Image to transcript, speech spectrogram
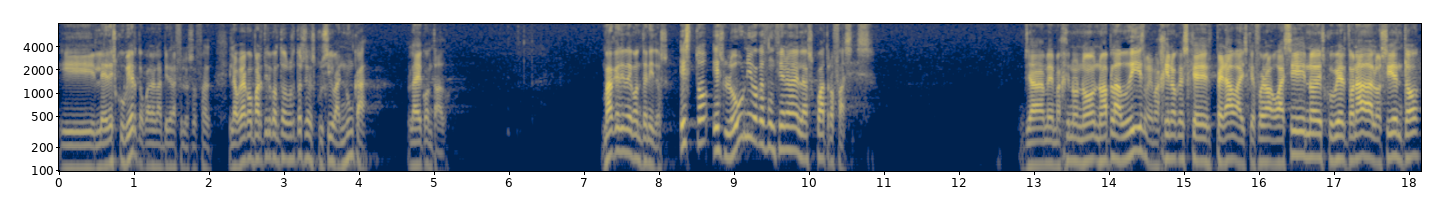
y le he descubierto cuál es la piedra filosofal. Y la voy a compartir con todos vosotros en exclusiva. Nunca la he contado. Marketing de contenidos. Esto es lo único que funciona en las cuatro fases. Ya me imagino, no, no aplaudís, me imagino que es que esperabais que fuera algo así, no he descubierto nada, lo siento.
